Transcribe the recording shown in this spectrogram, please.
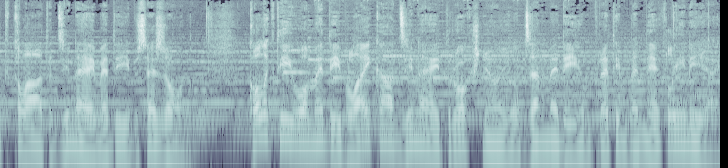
atklāta dzinēja medību sezona. Kolektīvo medību laikā dzinēji trokšņojot zem medījumu pretim mednieku līnijai.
